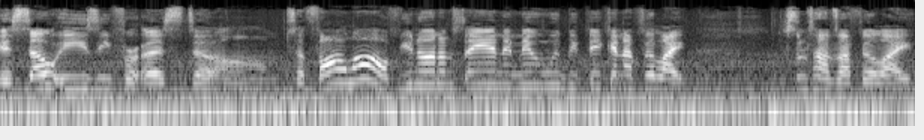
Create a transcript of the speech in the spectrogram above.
It's so easy for us to um to fall off, you know what I'm saying? And then we be thinking I feel like sometimes I feel like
